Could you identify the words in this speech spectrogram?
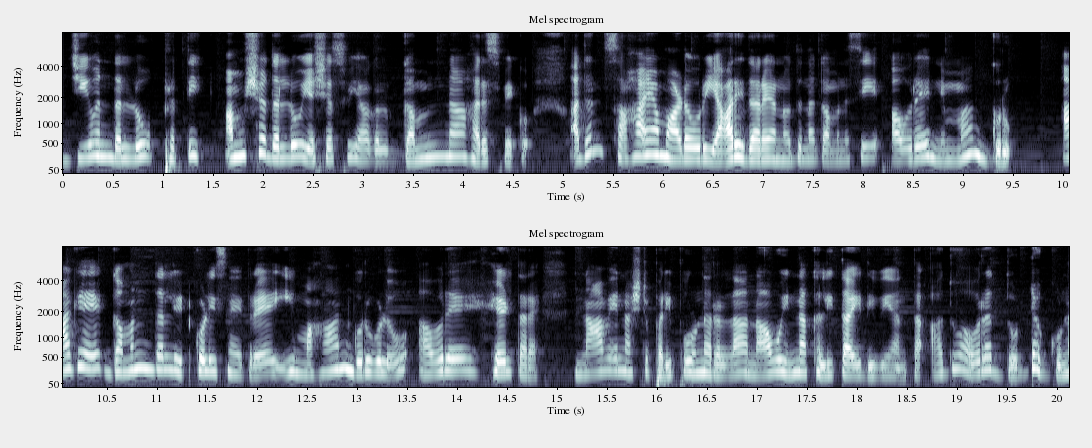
ಜೀವನದಲ್ಲೂ ಪ್ರತಿ ಅಂಶದಲ್ಲೂ ಯಶಸ್ವಿಯಾಗಲು ಗಮನ ಹರಿಸಬೇಕು. ಅದನ್ನು ಸಹಾಯ ಮಾಡೋರು ಯಾರಿದ್ದಾರೆ ಅನ್ನೋದನ್ನು ಗಮನಿಸಿ, ಅವರೇ ನಿಮ್ಮ ಗುರು. ಹಾಗೆ ಗಮನದಲ್ಲಿ ಇಟ್ಕೊಳ್ಳಿ ಸ್ನೇಹಿತರೆ, ಈ ಮಹಾನ್ ಗುರುಗಳು ಅವರೇ ಹೇಳ್ತಾರೆ, ನಾವೇನು ಅಷ್ಟು ಪರಿಪೂರ್ಣರಲ್ಲ, ನಾವು ಇನ್ನೂ ಕಲಿತಾ ಇದ್ದೀವಿ ಅಂತ. ಅದು ಅವರ ದೊಡ್ಡ ಗುಣ.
